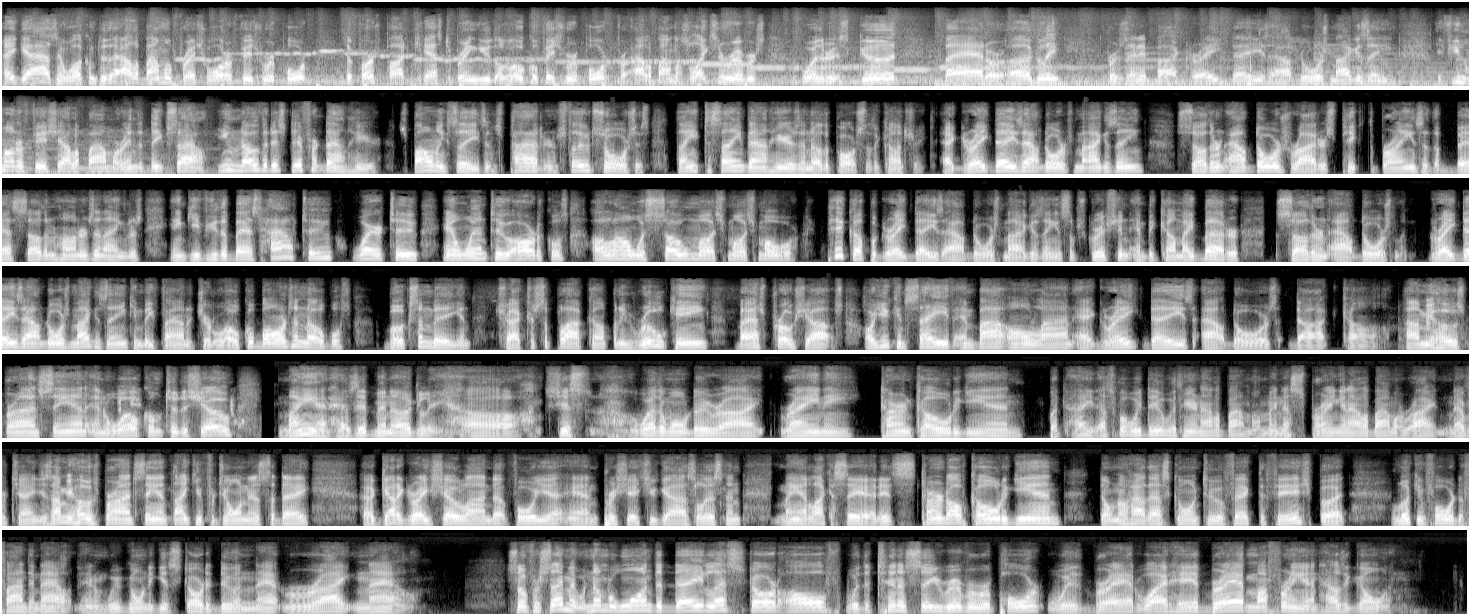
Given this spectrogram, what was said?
Hey guys, and welcome to the Alabama Freshwater Fishing Report, the first podcast to bring you the local fishing report for Alabama's lakes and rivers, whether it's good, bad, or ugly, presented by Great Days Outdoors Magazine. If you hunt or fish Alabama or in the deep south, you know that it's different down here. Spawning seasons, patterns, food sources, they ain't the same down here as in other parts of the country. At Great Days Outdoors Magazine, Southern outdoors writers pick the brains of the best Southern hunters and anglers and give you the best how to, where to, and when to articles, along with so much, much more. Pick up a Great Days Outdoors magazine subscription and become a better Southern outdoorsman. Great Days Outdoors magazine can be found at your local Barnes and Nobles, Books a Million, Tractor Supply Company, Rural King, Bass Pro Shops, or you can save and buy online at greatdaysoutdoors.com. I'm your host, Brian Sin, and welcome to the show. Man, has it been ugly. Oh, just the weather won't do right, rainy, turn cold again. But hey, that's what we deal with here in Alabama. I mean, that's spring in Alabama, right? Never changes. I'm your host, Brian Sin. Thank you for joining us today. Uh, got a great show lined up for you and appreciate you guys listening. Man, like I said, it's turned off cold again. Don't know how that's going to affect the fish, but looking forward to finding out. And we're going to get started doing that right now. So, for segment number one today, let's start off with the Tennessee River Report with Brad Whitehead. Brad, my friend, how's it going?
